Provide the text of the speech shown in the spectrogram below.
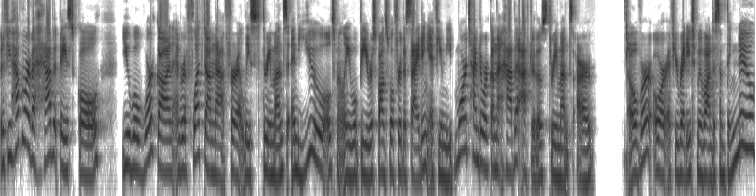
But if you have more of a habit based goal, you will work on and reflect on that for at least three months, and you ultimately will be responsible for deciding if you need more time to work on that habit after those three months are over, or if you're ready to move on to something new,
